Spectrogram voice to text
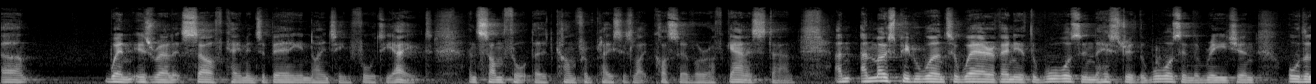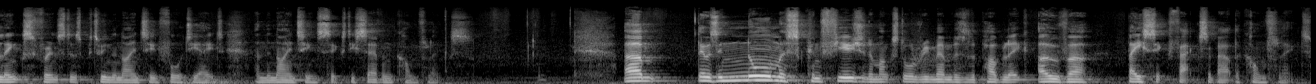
uh, when Israel itself came into being in 1948. And some thought they'd come from places like Kosovo or Afghanistan. And, and most people weren't aware of any of the wars in the history of the wars in the region or the links, for instance, between the 1948 and the 1967 conflicts. Um, there was enormous confusion amongst ordinary members of the public over basic facts about the conflict.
